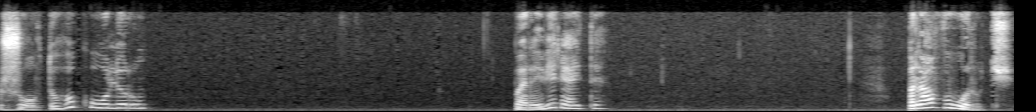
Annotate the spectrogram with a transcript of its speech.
жовтого кольору. Перевіряйте. Праворуч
